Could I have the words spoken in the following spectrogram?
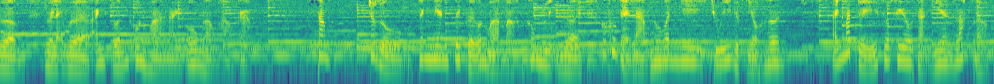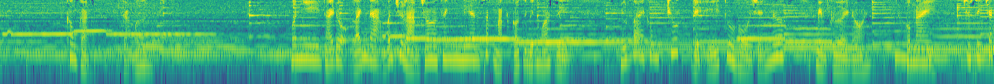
cường, người lại vừa anh Tuấn ôn hòa này ôm lòng hảo. Xong, cho dù thanh niên tươi cười ôn hòa mà không lịnh người Cũng không thể làm Ngô Huân Nhi chú ý được nhiều hơn. Ánh mắt tùy phiêu phiêu thản nhiên lắc đầu. Không cần, cảm ơn. Huân Nhi thái độ lãnh đạm vẫn chưa làm cho thanh niên sắc mặt có gì biến hóa gì. Nhún vai không chút để ý thu hồi chén nước Mỉm cười nói Hôm nay, chưa sinh trách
